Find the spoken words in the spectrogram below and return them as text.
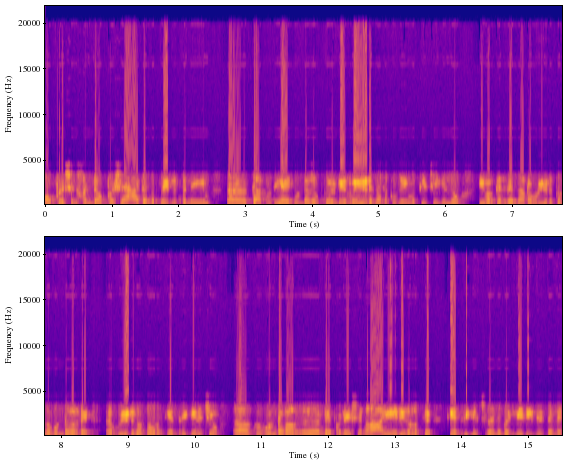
ഓപ്പറേഷൻ ഹണ്ട് ഓപ്പറേഷൻ ആഗ് എന്ന പേരിൽ തന്നെയും തകൃതിയായ ഗുണ്ടകൾക്ക് വേണ്ടി റെയ്ഡ് നടക്കുകയും ഒക്കെ ചെയ്യുന്നു. ഇവർക്കെതിരെ നടപടിയെടുക്കുന്നു ഗുണ്ടകളുടെ വീടുകൾ തോറും കേന്ദ്രീകരിച്ചും ഗുണ്ടകളുടെ പ്രദേശങ്ങൾ ആ ഏരിയകളൊക്കെ കേന്ദ്രീകരിച്ച് തന്നെ വലിയ രീതിയിൽ തന്നെ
